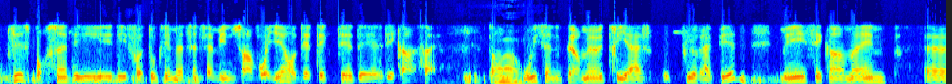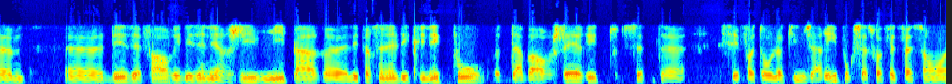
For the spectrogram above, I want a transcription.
10 euh, des, des, photos que les médecins de famille nous envoyaient, on détectait des, des cancers. Donc, oui, ça nous permet un triage plus rapide, mais c'est quand même euh, euh des efforts et des énergies mis par les personnels des cliniques pour d'abord gérer toute cette ces photos-là qui nous arrivent pour que ça soit fait de façon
